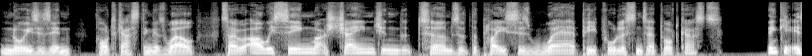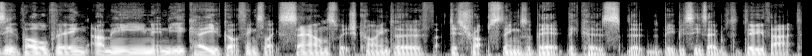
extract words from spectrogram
noises in podcasting as well. So, are we seeing much change in the terms of the places where people listen to their podcasts? I think it is evolving. I mean, in the UK, you've got things like Sounds, which kind of disrupts things a bit because the, the BBC is able to do that.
